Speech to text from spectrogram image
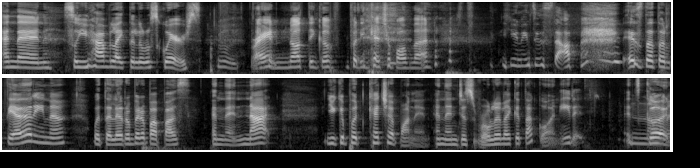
And then so you have like the little squares. I Right? cannot think of putting ketchup on that. you need to stop. It's the tortilla de harina with a little bit of papas, and then not. You could put ketchup on it, and then just roll it like a taco and eat it. It's No, good.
